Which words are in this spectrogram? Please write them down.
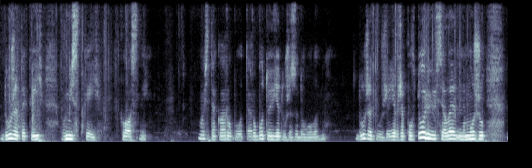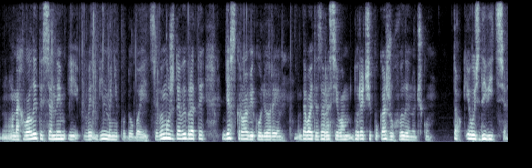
дуже такий вмісткий, класний. Ось така робота. Роботою я дуже задоволена. Дуже-дуже. Я вже повторююся, але не можу нахвалитися ним, і він мені подобається. Ви можете вибрати яскраві кольори. Давайте зараз я вам, до речі, покажу хвилиночку. Так, і ось дивіться,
